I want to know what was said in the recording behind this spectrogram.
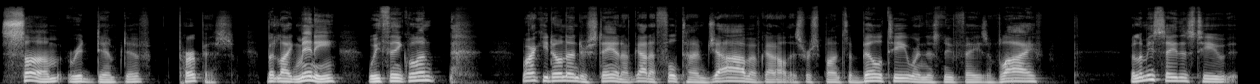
some redemptive purpose. But like many, we think, well, I'm Mark, you don't understand. I've got a full time job. I've got all this responsibility. We're in this new phase of life. But let me say this to you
